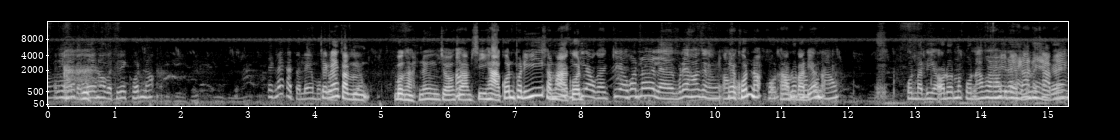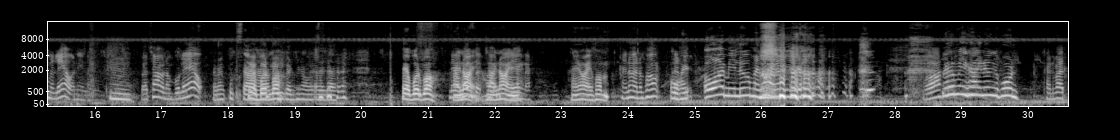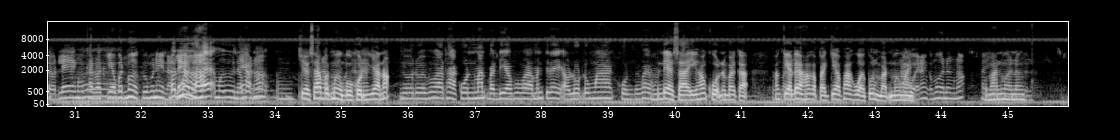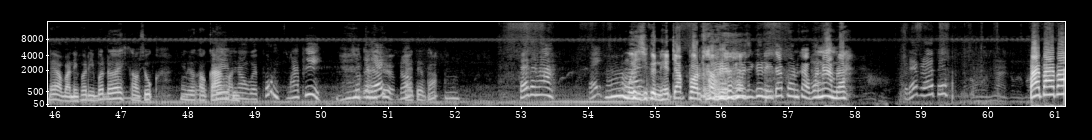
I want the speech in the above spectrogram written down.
อันนี้ฮะตอนแรกเฮาบัดสิได้ค้นเนาะแรกแรกค่ะตอนแรกบ่จากแรกคำ เบิ่งอะหนึ่งสองสามสี่ห้าคนพอดีคำห้าคนเกี่ยวกับเกี่ยววัดเลยแหละบ่ได้เฮาจังเอาเนี่ยคนเนาะคนเอารถคำบาทเดียวคนเนาะเอาคนบาทเดียวเอารถมาคนเอาเพื่อเฮาจะได้หายมันแห้งแรเลยกนั่นแล้วอันนี้นะอืมปลาเช่านั่นบ่แล้วกำลังปรึกษาแม่เบิดบ่หารือกันพี่น้องอะไรกันแบบเบิดบ่แรหากยหน่อยแต่หายหน่อยแรนะกนะหายหน่อยพร้อมหายหน่อยนะพ่อโอ้ยโอ้ยมีลืมให้หน่อยบ่ลืมมีใครนึงอยู่พุ่น คันว่าตอนแรกคันว่าเกี่ยวเบดมือคือมื้อนี้น่ะบัดแล้มืวอเนาะ และมืออื่นนะแล้วบัดมือเนาะอืมเกี่ยวซาบดมือบุคคลยาเนาะโดยโดยเพราะว่าถ้าคนมัดบัดเดียวเพราะว่ามันจะได้เอารถลงมาคนไปไว้มันแดดซาอีกเฮาโคตรนั่นบัดกะเฮาเกี่ยวแล้วเฮาก็ไปเกี่ยวผ้าหวยพุ่นบัดมือใหม่หวยนั่นก็มือหนึงเนาะประมาณมื้อหนึ่ง แล้วบัดนี้พอดีเบิดเลยข้าวชุกนี่เหลือข้าวกลางเอ้ยมันพี่น้องเลยพุ่นมาพี่ชุดเกิเลยดเด้เติบไปเนาะเติมเนาะใช้ทั้งหน้าเฮ้ยอืมมือสิขึ้นเฮ็ดจับพอดเขาเฮ้ยมือสิขึ้นอีกจ้าพรข่าวพรน้ำละไปได้ไปได้ติ ไปไปไป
